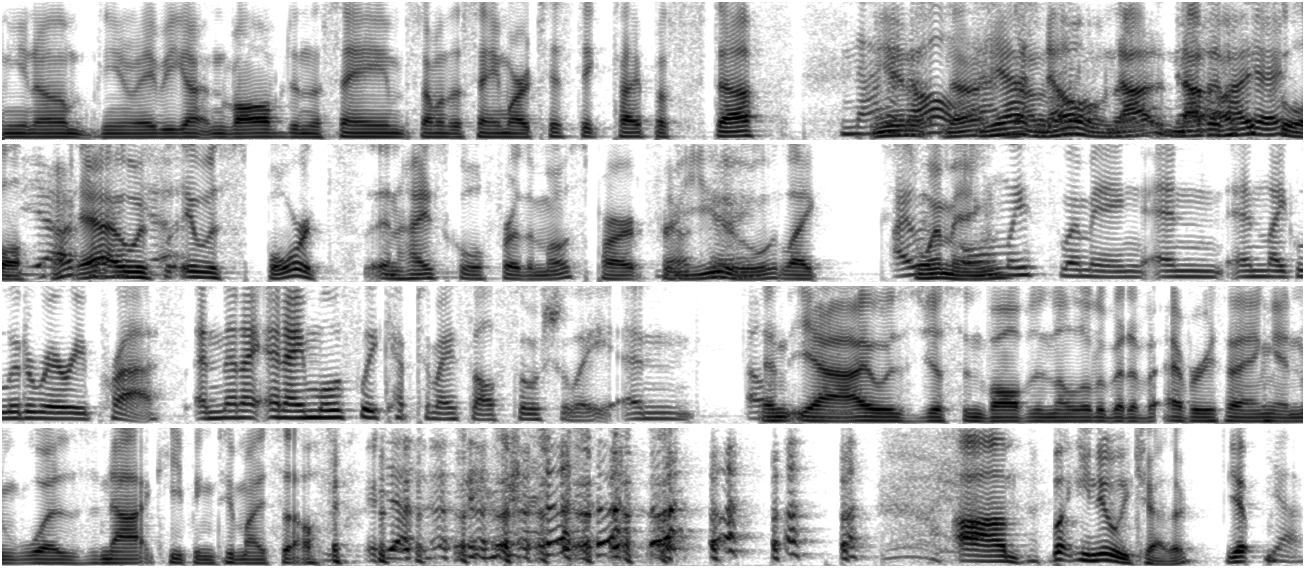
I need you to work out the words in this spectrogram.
you know you maybe got involved in the same some of the same artistic type of stuff. Not You at know, all. not- yeah, not no, all? not No? not in high school. Yeah. Yeah, it was Yeah. it was sports in high school for the most part for Okay. you, like I swimming. was only swimming and and like literary press, and then I and I mostly kept to myself socially. And I'll- and yeah, I was just involved in a little bit of everything and was not keeping to myself. yes, Um, but you knew each other. yep. yeah.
